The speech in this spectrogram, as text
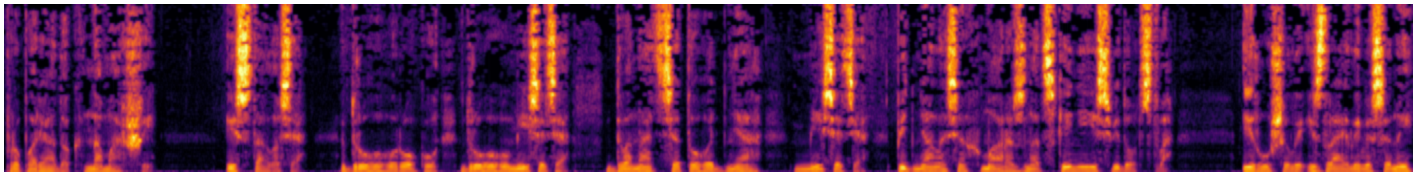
про порядок на марші. І сталося другого року, другого місяця, дванадцятого дня місяця піднялася хмара з надскинії свідоцтва, і рушили Ізраїлеві сини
